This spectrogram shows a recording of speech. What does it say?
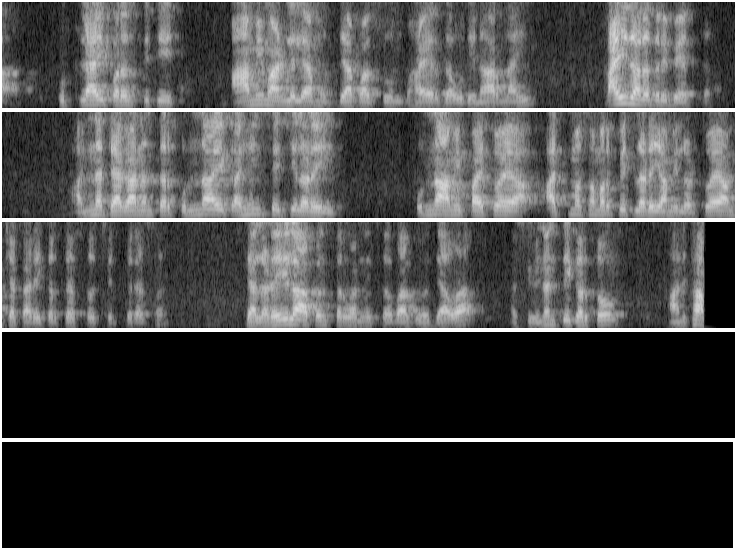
कुठल्याही परिस्थितीत आम्ही मांडलेल्या मुद्द्यापासून बाहेर जाऊ देणार नाही. काही झालं तरी बेहत्तर. अन्न त्यागानंतर पुन्हा एक अहिंसेची लढाई. पुन्हा आम्ही पाहतोय आत्मसमर्पित लढाई आम्ही लढतोय आमच्या कार्यकर्त्यासह शेतकऱ्यासह. त्या लढाईला आपण सर्वांनी सहभाग द्यावा अशी विनंती करतो. आणि थांब.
